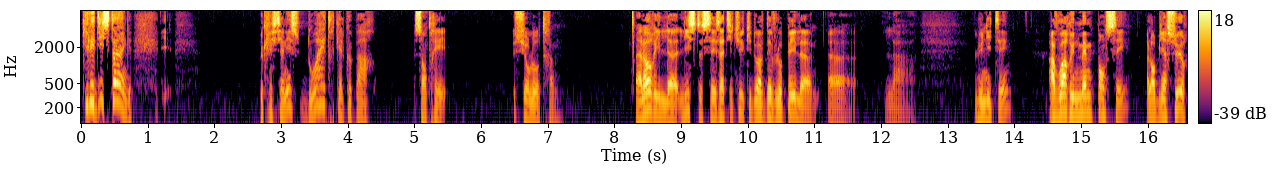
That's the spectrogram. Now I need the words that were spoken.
qui les distingue le christianisme doit être quelque part centré sur l'autre. Alors il liste ces attitudes qui doivent développer euh, l'unité, avoir une même pensée. Alors bien sûr,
